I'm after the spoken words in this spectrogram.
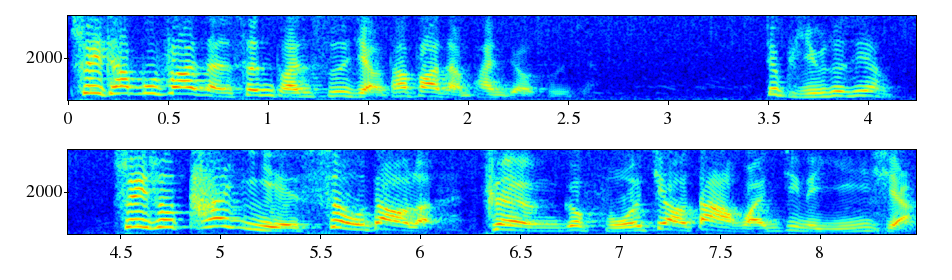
所以他不发展僧团思想，他发展叛教思想。就比如说这样，所以说他也受到了整个佛教大环境的影响，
